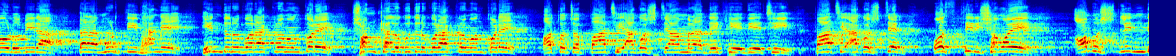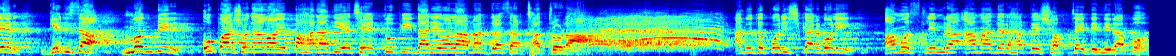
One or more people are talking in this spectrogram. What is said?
মৌলবীরা তারা মূর্তি ভাঙে, হিন্দুর উপর আক্রমণ করে, সংখ্যালঘুদের উপর আক্রমণ করে। অথচ পাঁচই আগস্টে আমরা দেখিয়ে দিয়েছি, পাঁচই আগস্টের অস্থির সময়ে অমুসলিমদের গির্জা, মন্দির, উপাসনালয়ে পাহারা দিয়েছে টুপি দাড়িওয়ালা মাদ্রাসার ছাত্ররা। আমি তো পরিষ্কার বলি, অমুসলিমরা আমাদের হাতে সবচাইতে নিরাপদ।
